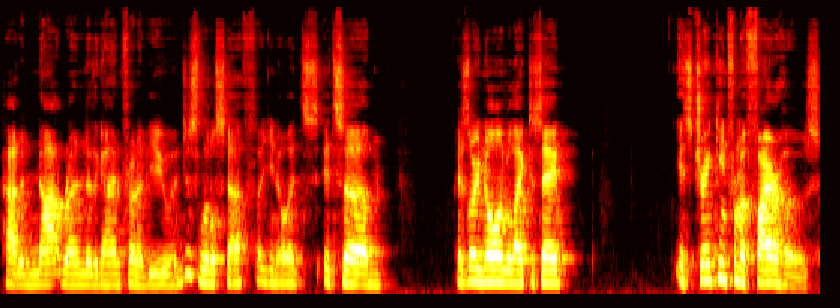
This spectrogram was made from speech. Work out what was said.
how to not run into the guy in front of you and just little stuff. You know, it's it's um as Larry Nolan would like to say, it's drinking from a fire hose.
